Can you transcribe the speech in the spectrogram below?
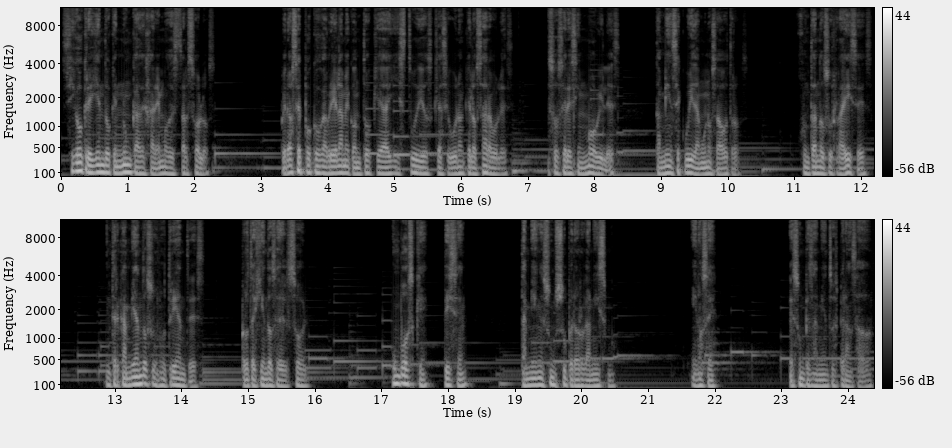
Sigo creyendo que nunca dejaremos de estar solos, pero hace poco Gabriela me contó que hay estudios que aseguran que los árboles, esos seres inmóviles, también se cuidan unos a otros, juntando sus raíces, intercambiando sus nutrientes, protegiéndose del sol. Un bosque, dicen, también es un superorganismo. Y no sé, es un pensamiento esperanzador.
